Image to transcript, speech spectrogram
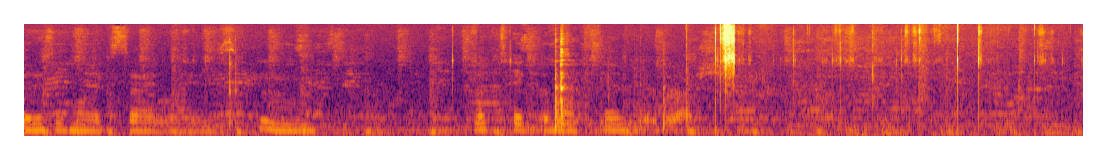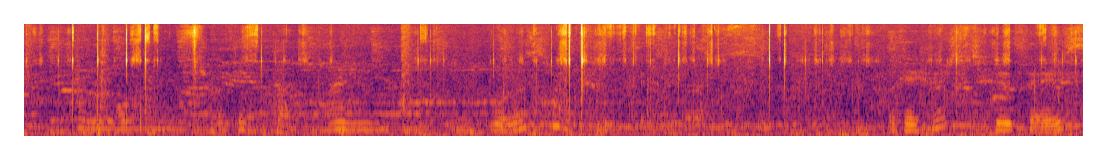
Oh, this is more like sideways. Hmm. Let's take the more thinner brush. Okay, here's Too Faced.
